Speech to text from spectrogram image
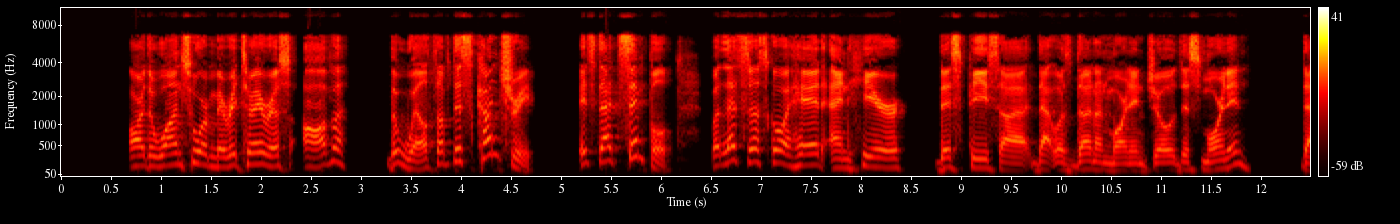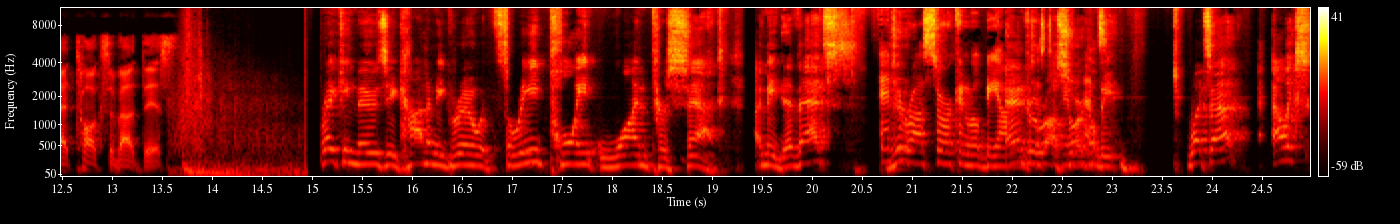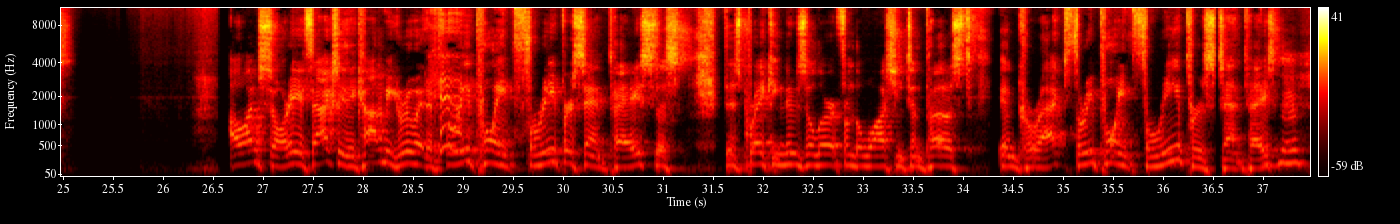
are the ones who are meritorious of the wealth of this country. It's that simple. But let's just go ahead and hear this piece uh, that was done on Morning Joe this morning that talks about this. Breaking news the economy grew at 3.1%. I mean, that's. Andrew Ross Sorkin will be on. Andrew Ross Sorkin will be. What's that, Alex? Oh, I'm sorry. It's actually the economy grew at a 3.3% pace. This, this breaking news alert from the Washington Post incorrect. 3.3% pace. Mm-hmm.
